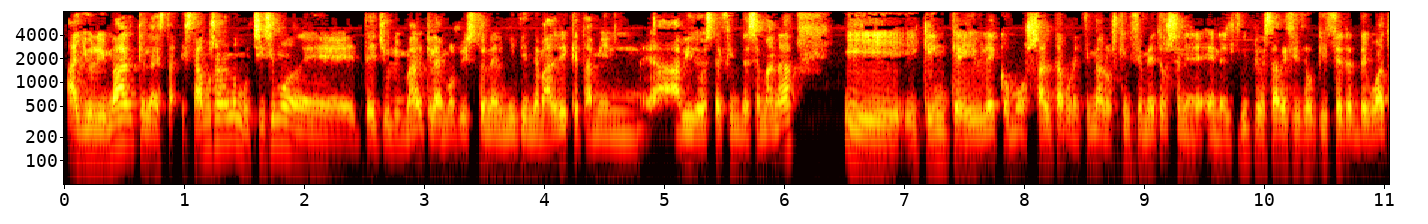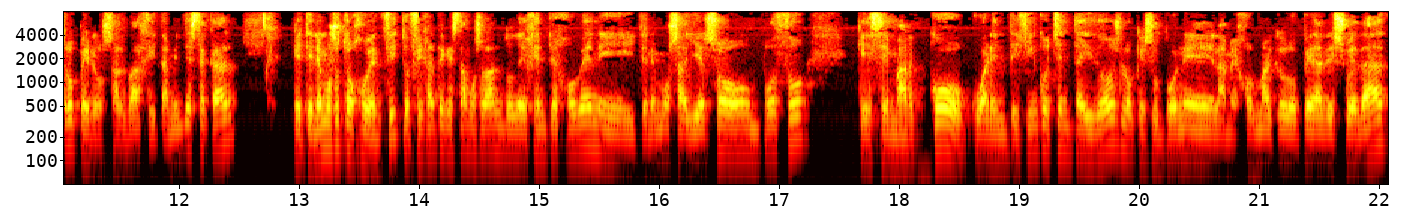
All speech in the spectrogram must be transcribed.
a Yulimar, que la está, estamos hablando muchísimo de, de Yulimar, que la hemos visto en el meeting de Madrid, que también ha habido este fin de semana, y, qué increíble cómo salta por encima de los 15 metros en el, en el triple. Esta vez hizo 15.34, pero salvaje. Y también destacar que tenemos otro jovencito. Fíjate que estamos hablando de gente joven y tenemos a Gerson Pozo, que se marcó 45.82, lo que supone la mejor marca europea de su edad,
